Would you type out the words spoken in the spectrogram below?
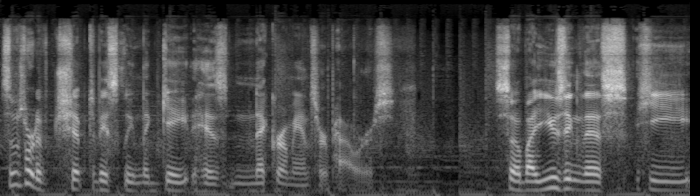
some sort of chip to basically negate his necromancer powers. So by using this, he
